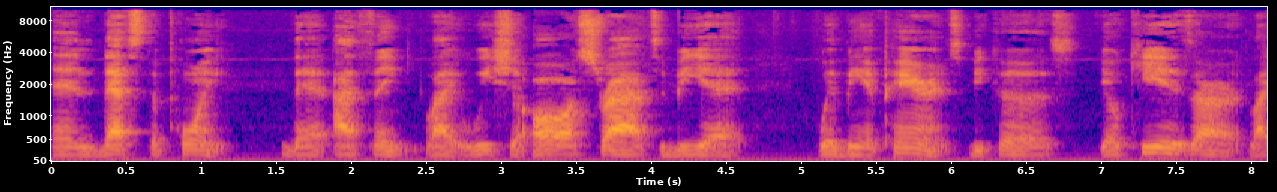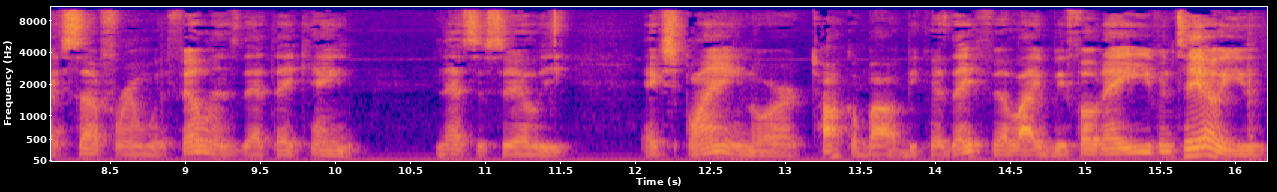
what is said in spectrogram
And that's the point that I think like we should all strive to be at with being parents because your kids are like suffering with feelings that they can't necessarily explain or talk about because they feel like before they even tell you,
